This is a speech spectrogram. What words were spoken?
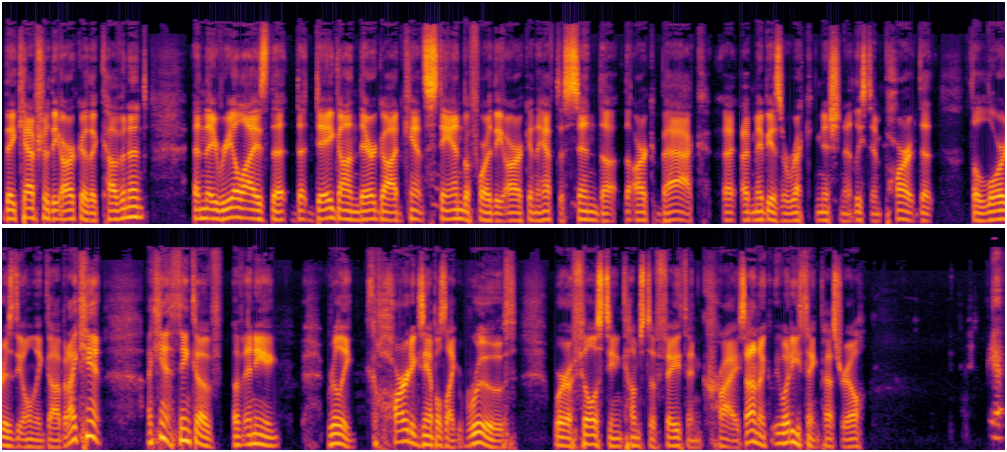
they capture the Ark of the Covenant and they realize that that Dagon, their god, can't stand before the Ark and they have to send the the Ark back, uh, uh, maybe as a recognition, at least in part, that the Lord is the only God. But I can't I can't think of of any really hard examples like Ruth where a Philistine comes to faith in Christ. I don't know. What do you think, Pastor Ill? Yeah,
